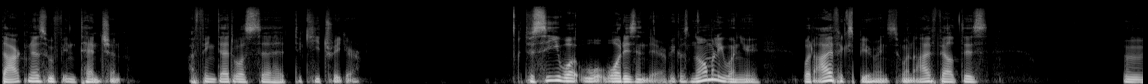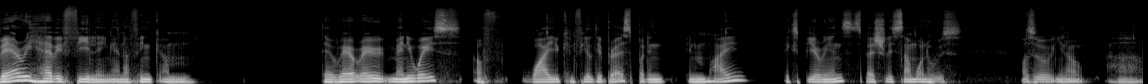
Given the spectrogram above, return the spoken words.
darkness with intention. I think that was uh, the key trigger. To see what, what is in there, because normally when you, what I've experienced when I felt this very heavy feeling, and I think um, there were very many ways of why you can feel depressed, but in in my experience, especially someone who's also you know uh,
